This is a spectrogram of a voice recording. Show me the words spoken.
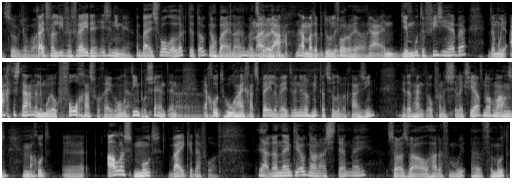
sowieso waar. Tijd van lieve vrede is er niet meer. En bij Zwolle lukt het ook nog bijna, hè, met maar, ja, nou, maar dat bedoel ik. Vorig jaar. Ja, en je Dus, moet eh, een visie hebben. Daar moet je achter staan en daar moet je ook vol gas voor geven. 110 procent. En Ja, goed, hoe hij gaat spelen weten we nu nog niet. Dat zullen we gaan zien. Hè, dat hangt ook van de selectie af, nogmaals. Mhm, mhm. Maar goed, eh, alles moet wijken daarvoor. Ja, dan neemt hij ook nog een assistent mee. Zoals we al hadden vermoe- eh, vermoed.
